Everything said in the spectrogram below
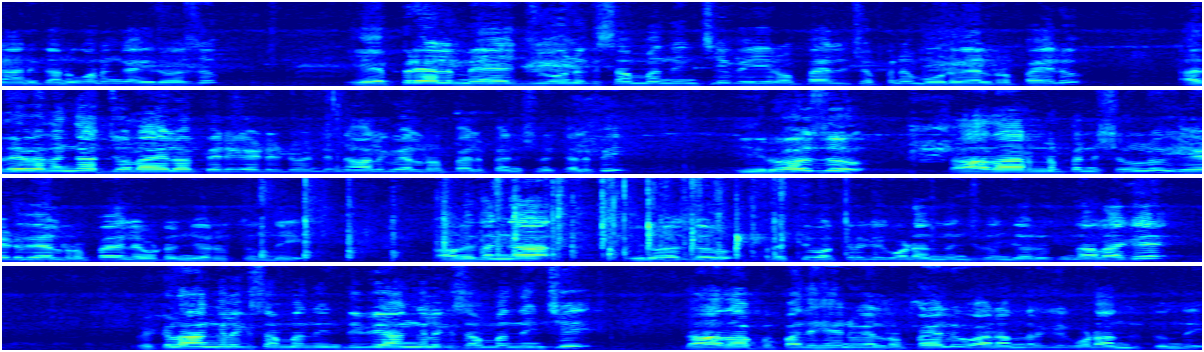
దానికి అనుగుణంగా ఈరోజు ఏప్రిల్ మే జూన్కి సంబంధించి వెయ్యి రూపాయలు చొప్పున మూడు వేల రూపాయలు అదేవిధంగా జూలైలో పెరిగేటటువంటి నాలుగు వేల రూపాయల పెన్షన్ కలిపి ఈరోజు సాధారణ పెన్షన్లు ఏడు వేల రూపాయలు ఇవ్వడం జరుగుతుంది. ఆ విధంగా ఈరోజు ప్రతి ఒక్కరికి కూడా అందించడం జరుగుతుంది. అలాగే వికలాంగులకు సంబంధించి దివ్యాంగులకు సంబంధించి దాదాపు పదిహేను వేల రూపాయలు వారందరికీ కూడా అందుతుంది.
